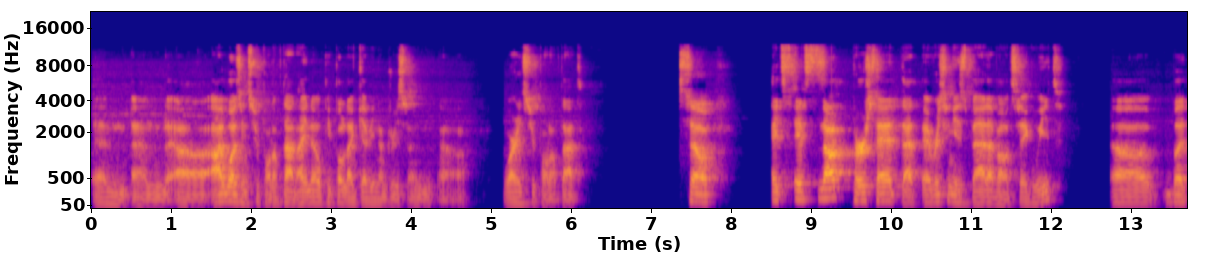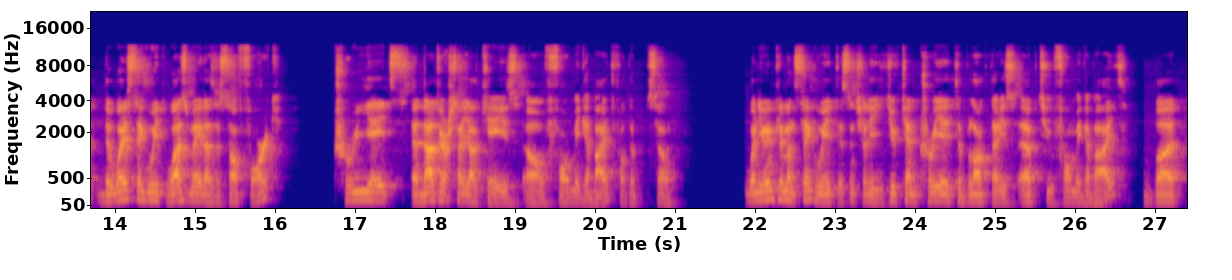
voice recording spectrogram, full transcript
and and uh, I was in support of that. I know people like Gavin Andresen uh, were in support of that. So it's it's not per se that everything is bad about SegWit, uh, but the way SegWit was made as a soft fork creates an adversarial case of four megabyte for the so when you implement SegWit, essentially you can create a block that is up to four megabyte, but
